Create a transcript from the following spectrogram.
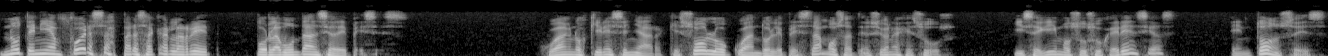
No tenían fuerzas para sacar la red por la abundancia de peces. Juan nos quiere enseñar que sólo cuando le prestamos atención a Jesús y seguimos sus sugerencias, entonces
